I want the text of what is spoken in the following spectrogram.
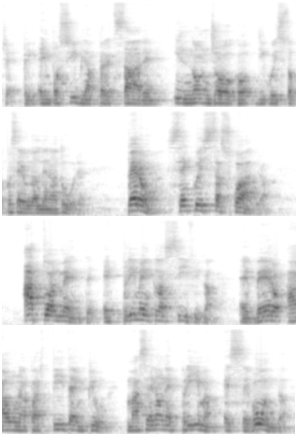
Cioè, è impossibile apprezzare il non gioco di questo pseudo allenatore. Però, se questa squadra attualmente è prima in classifica, è vero, ha una partita in più, ma se non è prima è seconda,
